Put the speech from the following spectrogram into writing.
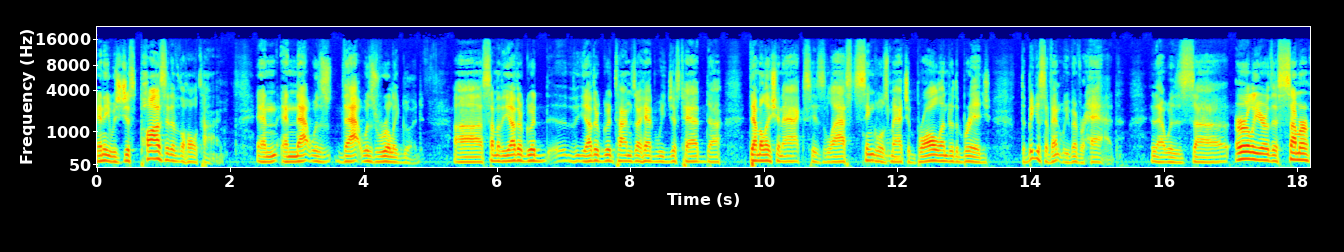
and he was just positive the whole time, and and that was that was really good. Uh, some of the other good, the other good times I had, we just had uh, Demolition Axe, his last singles match, a brawl under the bridge, the biggest event we've ever had. That was uh, earlier this summer,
